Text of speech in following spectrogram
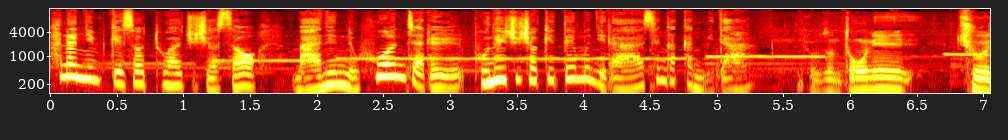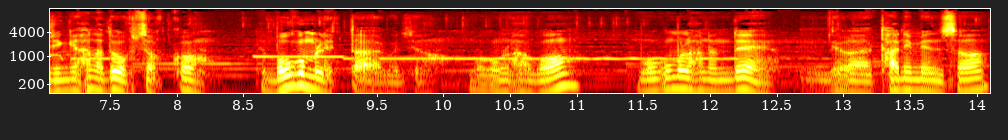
하나님께서 도와주셔서 많은 후원자를 보내주셨기 때문이라 생각합니다. 우선 돈이 주어진 게 하나도 없었고 모금을 했다 그죠. 모금을 하고 모금을 하는데 내가 다니면서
